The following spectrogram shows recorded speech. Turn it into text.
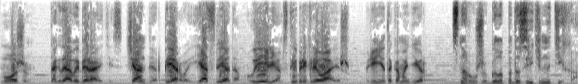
можем. Тогда выбирайтесь. Чандлер первый, я следом. Уильямс, ты прикрываешь». «Принято, командир». Снаружи было подозрительно тихо.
